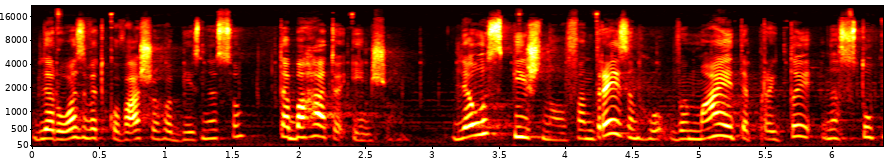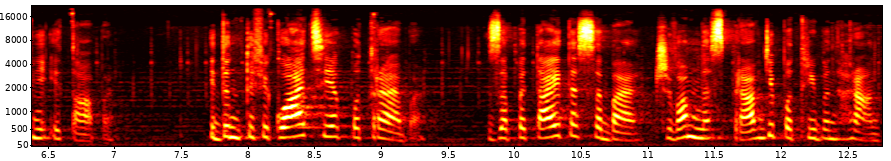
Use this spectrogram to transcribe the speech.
для розвитку вашого бізнесу та багато іншого. Для успішного фандрейзингу ви маєте пройти наступні етапи: ідентифікація потреби. Запитайте себе, чи вам насправді потрібен грант,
